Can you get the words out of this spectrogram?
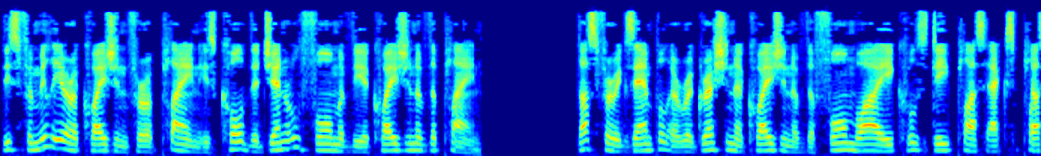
This familiar equation for a plane is called the general form of the equation of the plane. Thus for example a regression equation of the form y equals d plus x plus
